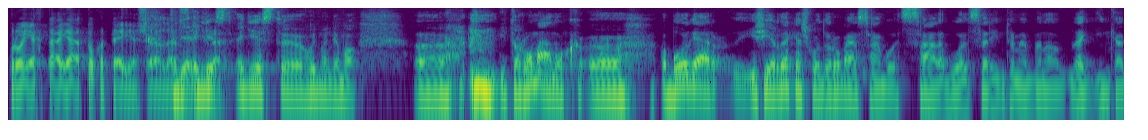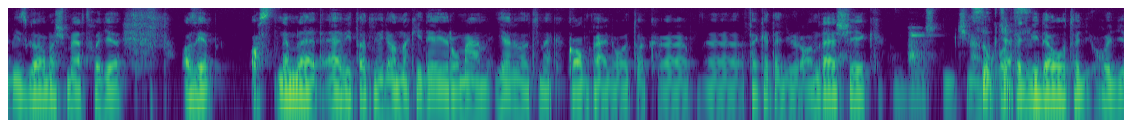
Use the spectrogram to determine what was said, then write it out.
projektáljátok a teljes ellenzékre. Ugye egyrészt, egyrészt hogy mondjam, a, itt a románok, a bolgár is érdekes volt, a román szám volt, szál volt szerintem ebben a leginkább izgalmas, mert hogy azért azt nem lehet elvitatni, hogy annak idején román jelöltnek kampányoltak Fekete Győr Andrásék. Csináltak ott egy videót, hogy, hogy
